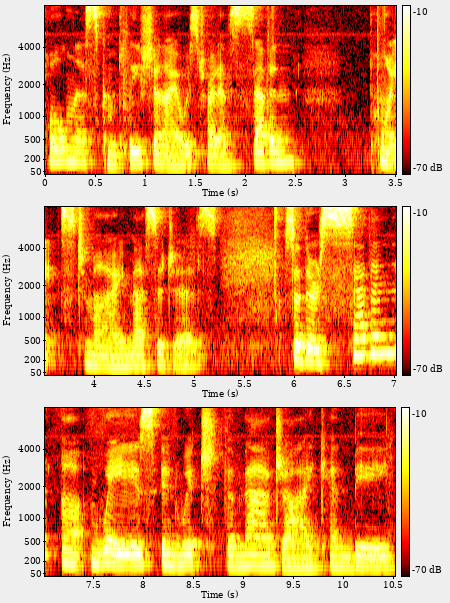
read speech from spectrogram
wholeness, completion. I always try to have seven points to my messages. So there's seven uh, ways in which the Magi can be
